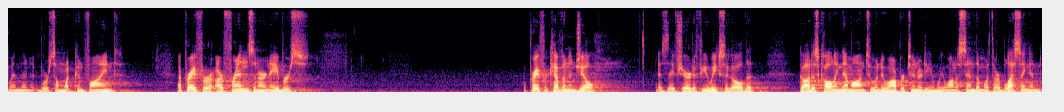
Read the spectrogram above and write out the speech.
when we're somewhat confined. I pray for our friends and our neighbors. I pray for Kevin and Jill, as they've shared a few weeks ago, that God is calling them on to a new opportunity, and we want to send them with our blessing and,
